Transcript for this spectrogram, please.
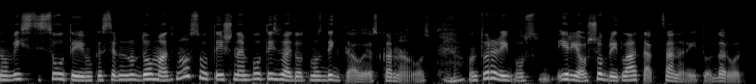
nu, visi sūtījumi, kas ir nu, domāti nosūtīšanai, būtu izveidot mūsu digitālajos kanālos. Mhm. Un tur arī būs, ir jau šobrīd lētāk cena arī to darot.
